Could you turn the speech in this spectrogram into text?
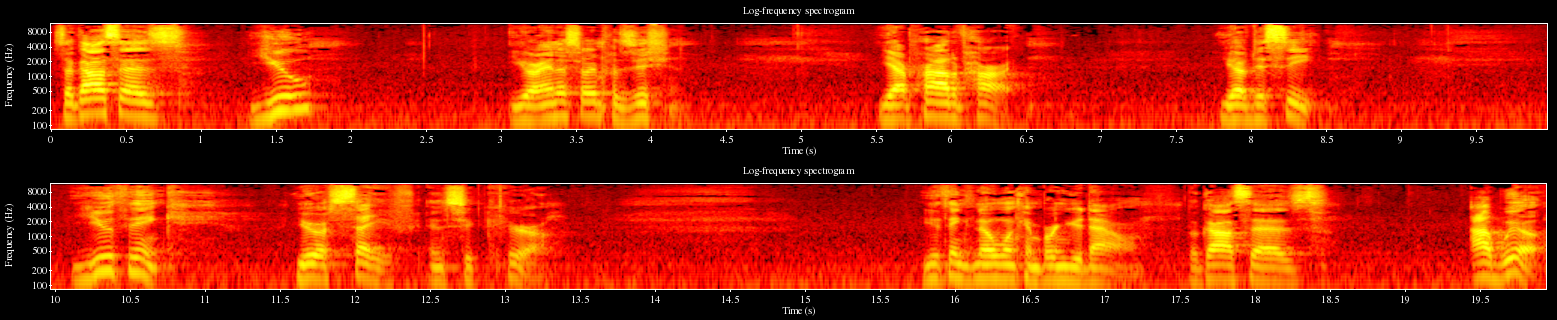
So God says, You, you are in a certain position. You are proud of heart. You have deceit. You think you're safe and secure. You think no one can bring you down. But God says, I will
